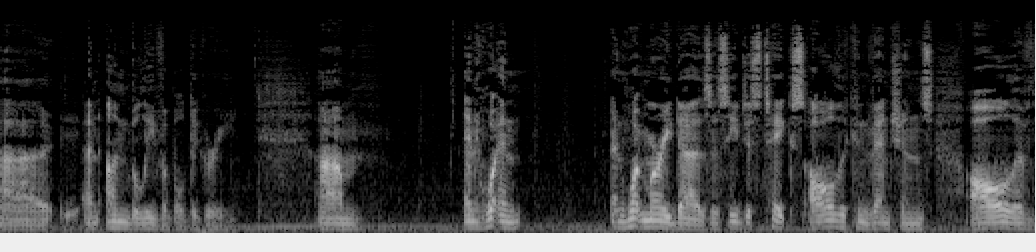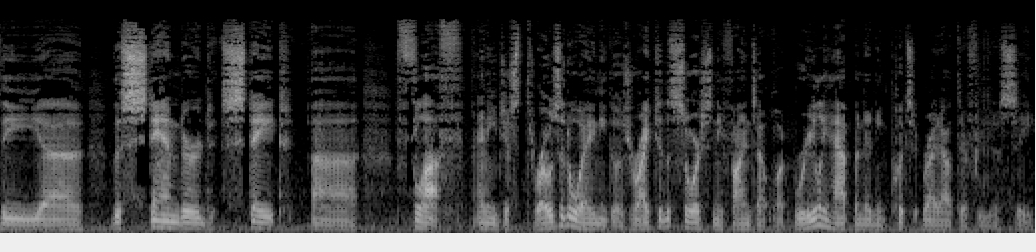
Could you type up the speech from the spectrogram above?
uh, an unbelievable degree. Um, and what and and what Murray does is he just takes all the conventions, all of the uh, the standard state uh, fluff, and he just throws it away, and he goes right to the source, and he finds out what really happened, and he puts it right out there for you to see.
